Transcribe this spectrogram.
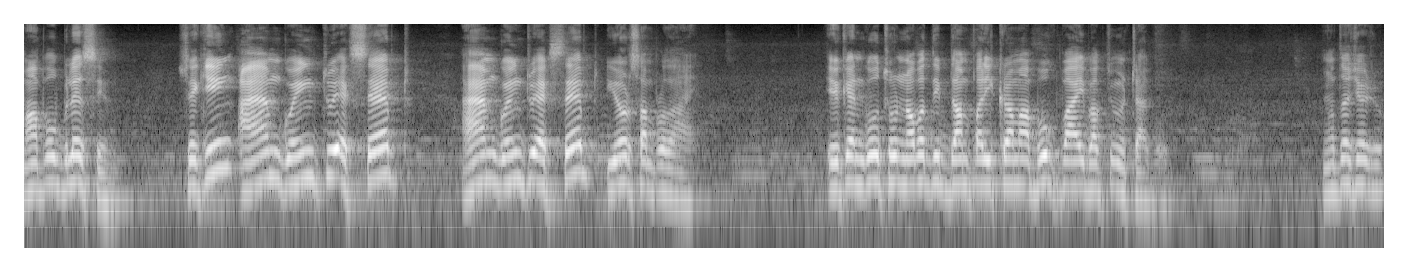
Mahaprabhu blessed him, saying, I am going to accept, I am going to accept your sampradaya. You can go through Navadip Dham Parikrama book by Bhaktivinoda Thakur. Madhvacharya.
